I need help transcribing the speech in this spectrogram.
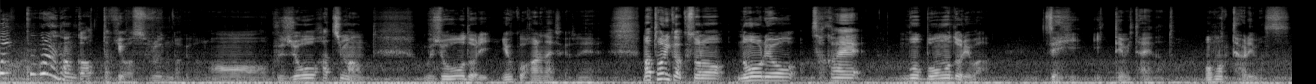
1個ぐらいなんかあった気がするんだけどな郡上八幡、郡上踊り、よくわからないですけどね。まあとにかくその納涼、栄も盆踊りはぜひ行ってみたいなと思っております。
